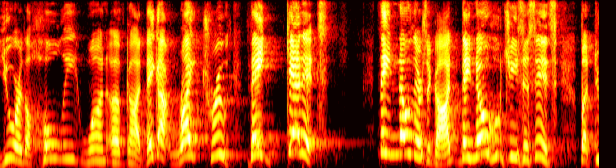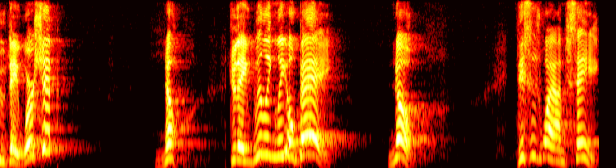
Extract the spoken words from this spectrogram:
You are the Holy One of God. They got right truth. They get it. They know there's a God. They know who Jesus is. But do they worship? No. Do they willingly obey? No. This is why I'm saying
